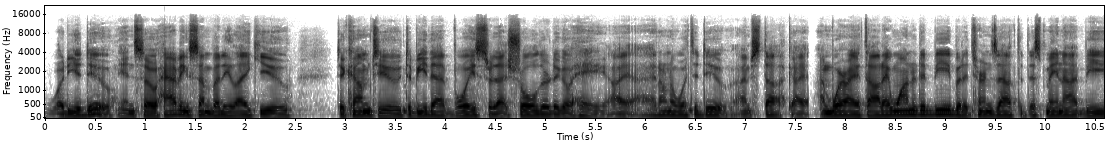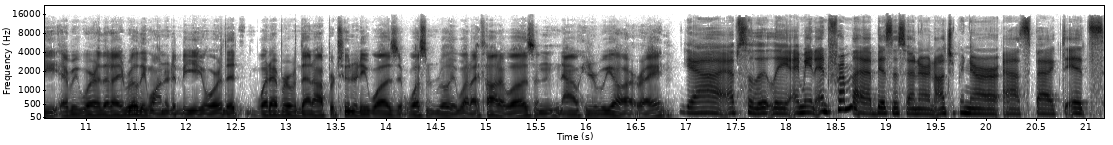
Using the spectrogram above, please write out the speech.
what do you do? And so, having somebody like you to come to to be that voice or that shoulder to go hey i, I don't know what to do. I'm stuck. I, i'm where i thought i wanted to be but it turns out that this may not be everywhere that i really wanted to be or that whatever that opportunity was it wasn't really what i thought it was and now here we are right? Yeah absolutely. I mean and from a business owner and entrepreneur aspect it's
